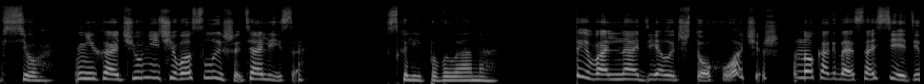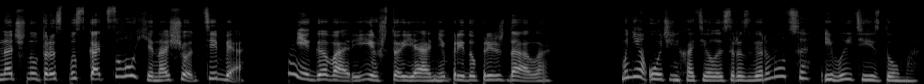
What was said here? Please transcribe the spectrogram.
«Все, не хочу ничего слышать, Алиса!» — всхлипывала она. «Ты вольна делать, что хочешь, но когда соседи начнут распускать слухи насчет тебя, не говори, что я не предупреждала». Мне очень хотелось развернуться и выйти из дома.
